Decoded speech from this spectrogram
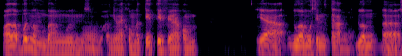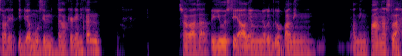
Walaupun membangun Hmm. sebuah nilai kompetitif ya kom- ya dua musim ter- Hmm. dua eh, sorry tiga musim terakhir ini kan salah satu UCL yang menurut gue paling paling panas lah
